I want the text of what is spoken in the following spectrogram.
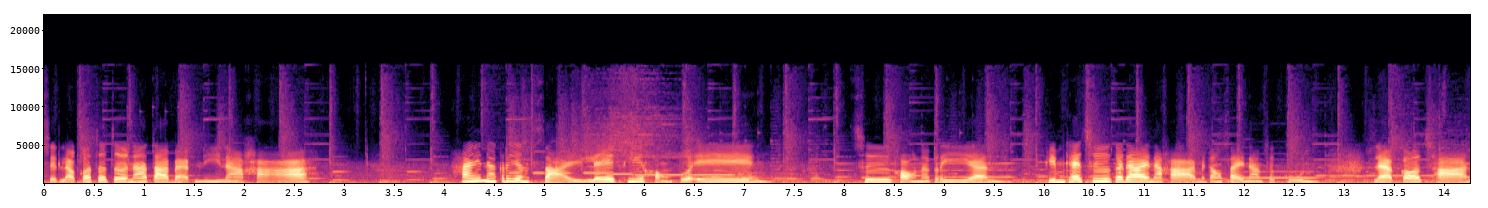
เสร็จแล้วก็จะเจอหน้าตาแบบนี้นะคะ ให้นักเรียนใส่เลขที่ของตัวเอง ชื่อของนักเรียน พิมพ์แค่ชื่อก็ได้นะคะ ไม่ต้องใส่นามสกุล แล้วก็ชั้น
